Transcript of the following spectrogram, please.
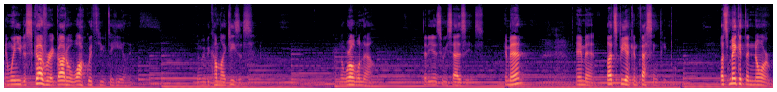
And when you discover it, God will walk with you to heal it. And we become like Jesus. And the world will know that he is who he says he is. Amen? Amen. Let's be a confessing people. Let's make it the norm.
